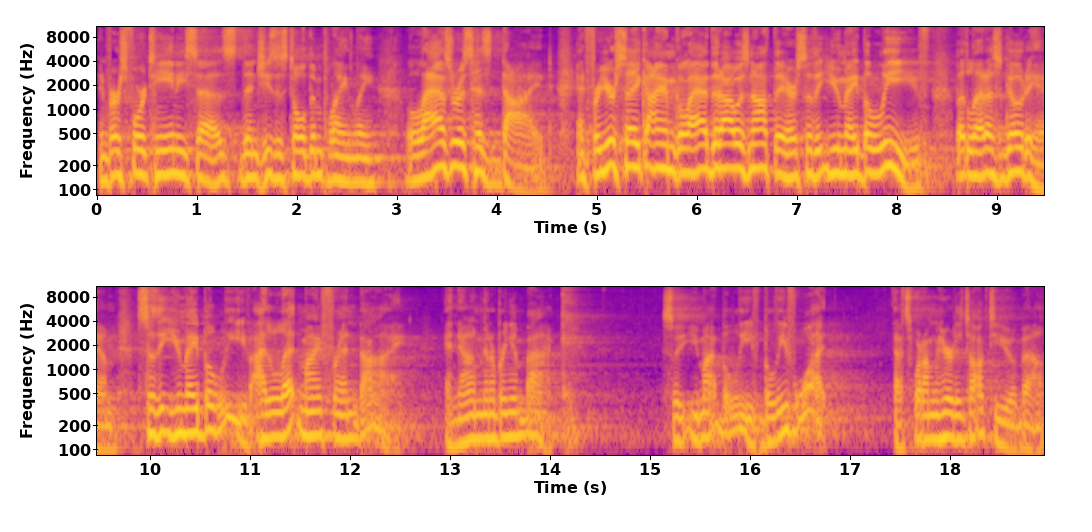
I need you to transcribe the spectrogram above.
In verse 14, he says, Then Jesus told them plainly, Lazarus has died, and for your sake I am glad that I was not there, so that you may believe. But let us go to him, so that you may believe. I let my friend die. And now I'm going to bring him back so you might believe. Believe what? That's what I'm here to talk to you about.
